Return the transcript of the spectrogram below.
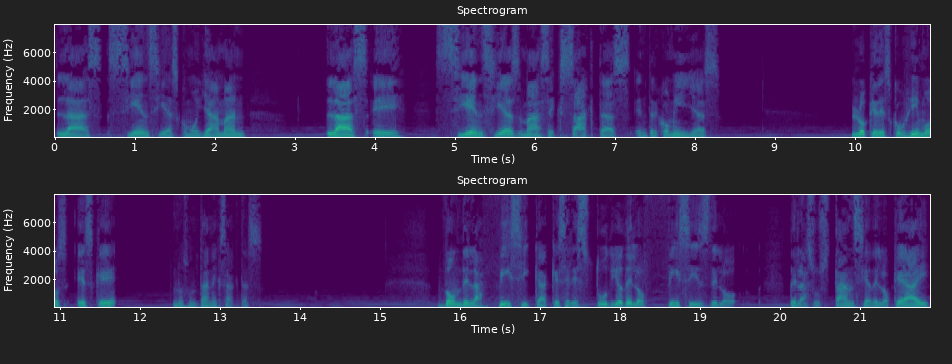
las ciencias como llaman las eh, ciencias más exactas, entre comillas, lo que descubrimos es que no son tan exactas. Donde la física, que es el estudio de lo fisis, de, lo, de la sustancia, de lo que hay,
